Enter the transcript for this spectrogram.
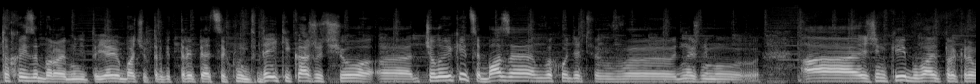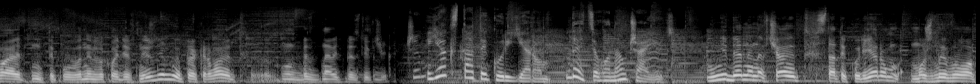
То хай забирає мені, то я його бачу 3-5 секунд. Деякі кажуть, що е, чоловіки це база, виходять в е, нижньому, а жінки бувають прикривають. Ну, типу, вони виходять в нижньому і прикривають е, ну, без, навіть без лівчика. Як стати кур'єром? Де цього навчають? Ніде не навчають стати кур'єром. Можливо,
